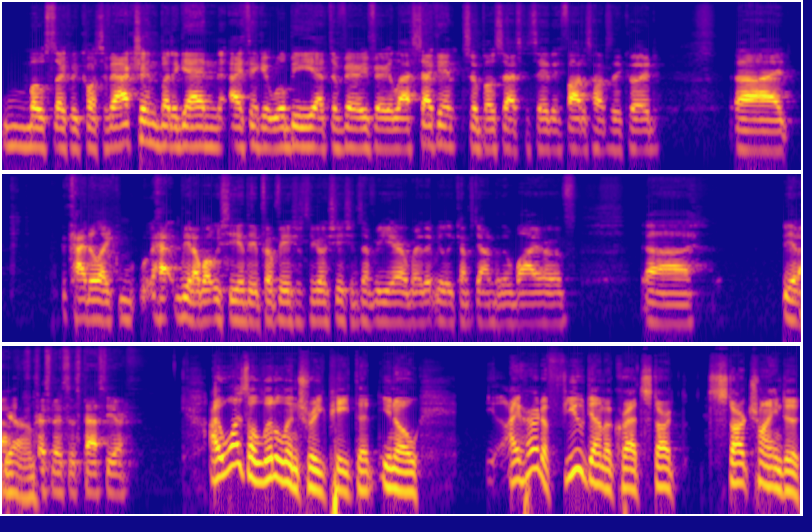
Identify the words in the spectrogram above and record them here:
most likely course of action. But again, I think it will be at the very, very last second. So both sides can say they fought as hard as they could. Uh, kind of like you know what we see in the appropriations negotiations every year, where it really comes down to the wire of uh, you know yeah. Christmas this past year. I was a little intrigued, Pete, that you know I heard a few Democrats start start trying to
